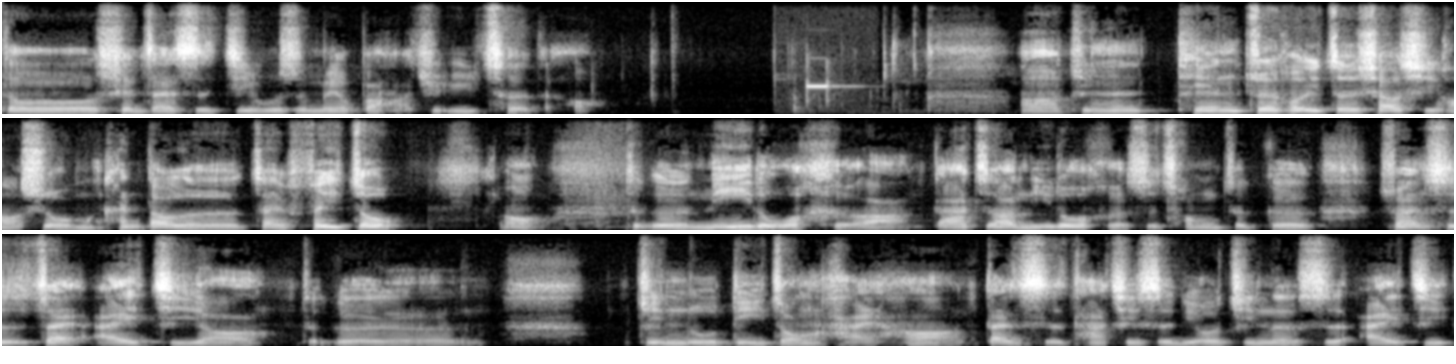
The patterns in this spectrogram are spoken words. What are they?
都现在是几乎是没有办法去预测的哦。啊，今天天最后一则消息哈，是我们看到了在非洲哦，这个尼罗河啊，大家知道尼罗河是从这个算是在埃及哦，这个进入地中海哈，但是它其实流经的是埃及，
